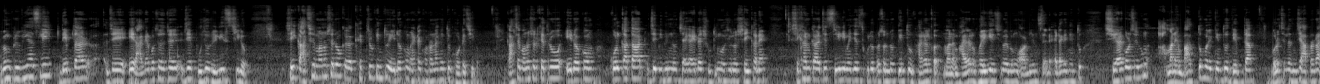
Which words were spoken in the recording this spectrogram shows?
এবং প্রিভিয়াসলি দেবদার যে, এর আগের বছর যে যে পুজো রিলিজ ছিল, সেই কাছের মানুষেরও ক্ষেত্রেও কিন্তু এইরকম একটা ঘটনা কিন্তু ঘটেছিল। কাছের মানুষের ক্ষেত্রেও এইরকম কলকাতার যে বিভিন্ন জায়গায় এটা শুটিং হয়েছিল সেইখানে, সেখানকার যে স্টিল ইমেজেসগুলো প্রচণ্ড কিন্তু ভাইরাল মানে ভাইরাল হয়ে গিয়েছিল এবং অডিয়েন্স এটাকে কিন্তু শেয়ার করেছিল এবং মানে বাধ্য হয়ে কিন্তু দেবদা বলেছিলেন যে আপনারা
